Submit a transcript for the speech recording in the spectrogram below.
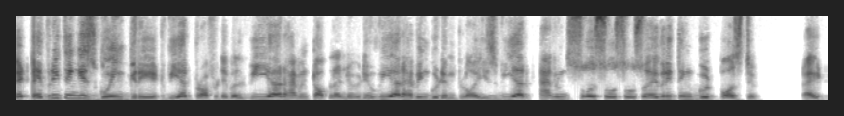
that everything is going great. We are profitable. We are having top line revenue. We are having good employees. We are having so, so, so, so everything good, positive, right?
